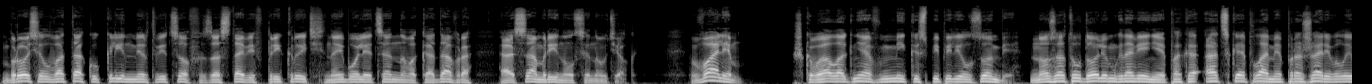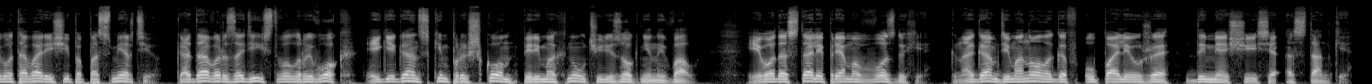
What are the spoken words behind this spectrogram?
Бросил в атаку клин мертвецов, заставив прикрыть наиболее ценного кадавра, а сам ринулся на утек. «Валим!» Шквал огня вмиг испепелил зомби, но за ту долю мгновения, пока адское пламя прожаривало его товарищей по посмертию, кадавр задействовал рывок и гигантским прыжком перемахнул через огненный вал. Его достали прямо в воздухе. К ногам демонологов упали уже дымящиеся останки.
